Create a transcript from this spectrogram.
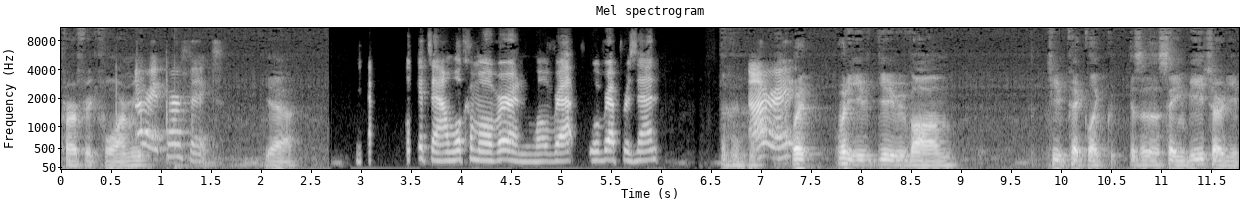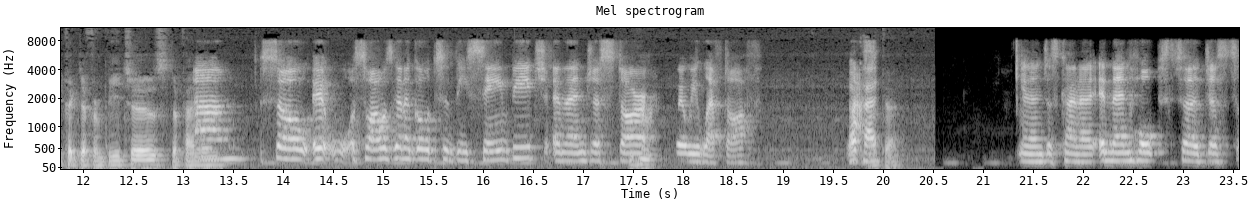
perfect for me. All right. Perfect. Yeah. We'll get down. We'll come over and we'll rep. We'll represent. All right. What what do you do? You, um, do you pick like is it the same beach or do you pick different beaches depending? Um, so it so I was gonna go to the same beach and then just start where we left off. Okay. okay. and then just kind of and then hopes to just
